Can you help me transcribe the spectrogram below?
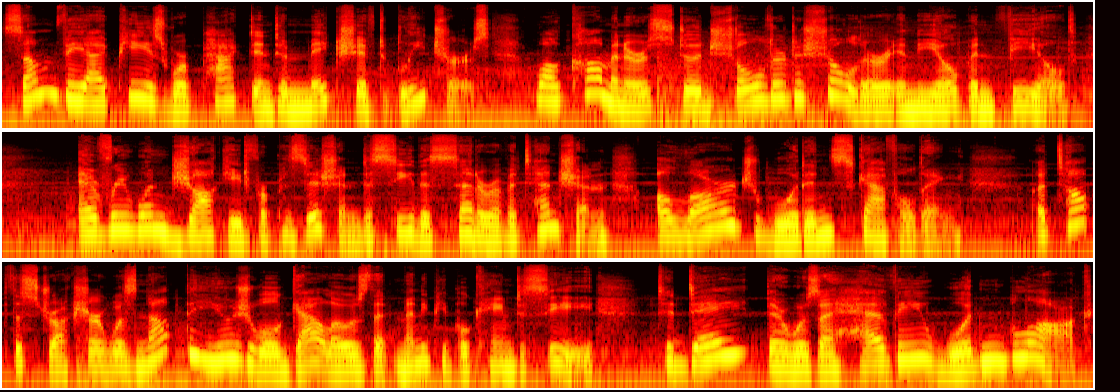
Some VIPs were packed into makeshift bleachers, while commoners stood shoulder to shoulder in the open field. Everyone jockeyed for position to see the center of attention a large wooden scaffolding. Atop the structure was not the usual gallows that many people came to see. Today, there was a heavy wooden block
